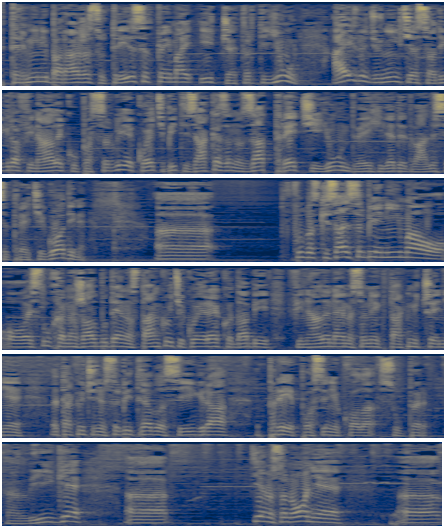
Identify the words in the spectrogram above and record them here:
Termini baraža su 31. maj i 4. jun, a između njih će se odigra finale Kupa Srbije koje će biti zakazano za 3. jun 2023. godine. Uh, Futbolski savez Srbije nije imao ovaj sluha na žalbu Dena Stankovića koji je rekao da bi finale najmasovnijeg takmičenje takmičenje u Srbiji trebalo da se igra pre posljednje kola Super lige. Uh, jednostavno on je uh,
